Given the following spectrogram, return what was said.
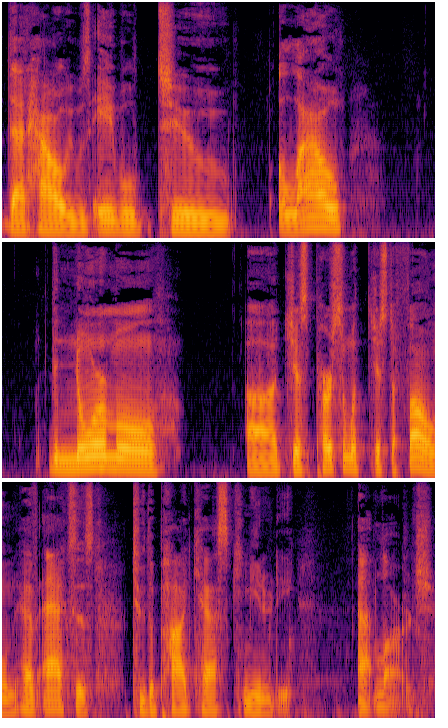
that how it was able to allow the normal uh, just person with just a phone have access to the podcast community at large.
